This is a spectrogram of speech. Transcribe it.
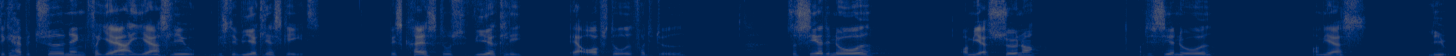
Det kan have betydning for jer i jeres liv, hvis det virkelig er sket hvis Kristus virkelig er opstået fra de døde, så siger det noget om jeres sønder, og det siger noget om jeres liv.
